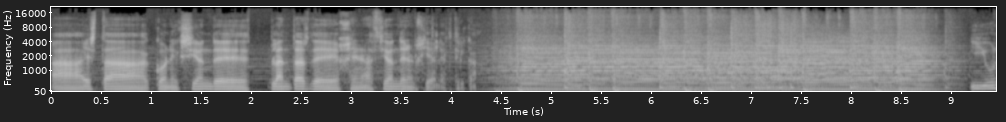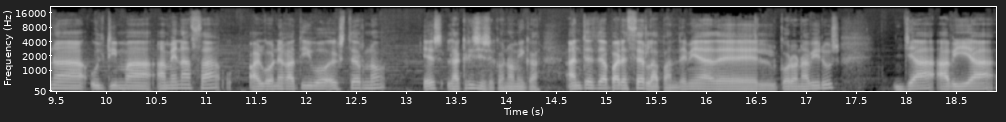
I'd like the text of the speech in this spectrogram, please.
a esta conexión de plantas de generación de energía eléctrica. Y una última amenaza, algo negativo externo, es la crisis económica. Antes de aparecer la pandemia del coronavirus, ya había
